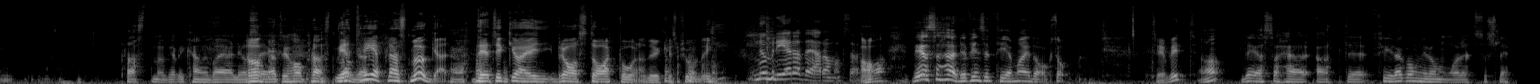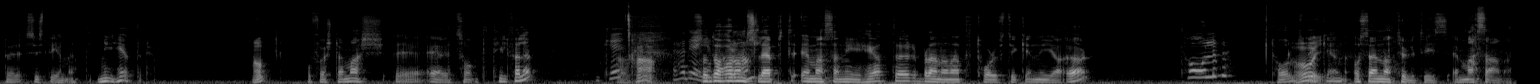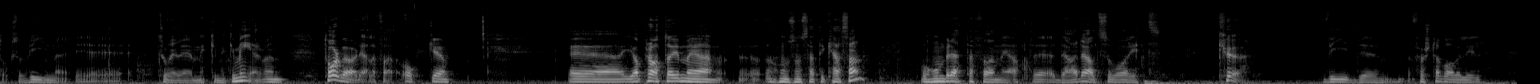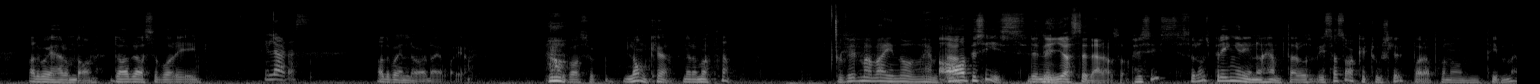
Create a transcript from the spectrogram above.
plastmuggar. Vi kan väl vara ärliga och Ja. säga att vi har Vi plastmuggar. har tre plastmuggar. Det tycker jag är en bra start på vår dryckesprovning. Numrerade är de också. Ja. Ja, det är så här, det finns ett tema idag också. Trevligt. Ja, det är så här att eh, fyra gånger om året så släpper systemet nyheter. Ja. Och första mars eh, är ett sånt tillfälle. Jag Så då har de släppt en massa nyheter, bland annat 12 stycken nya öl. 12. 12 Oj. stycken. Och sen naturligtvis en massa annat också. Vin eh, tror jag det är mycket, mycket mer. Men 12 öl i alla fall. Och eh, eh, jag pratade ju med eh, hon som satt i kassan. Och hon berättade för mig att eh, det hade alltså varit kö. Vid, eh, första var väl i, ja det var ju häromdagen. Då hade det alltså varit, i- I lördags. ja det var en lördag var det. Det var så lång kö när de öppnade. Då vill man vara inne och hämta Ja, precis. det nyaste där alltså. Precis, så de springer in och hämtar och vissa saker tog slut bara på någon timme.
